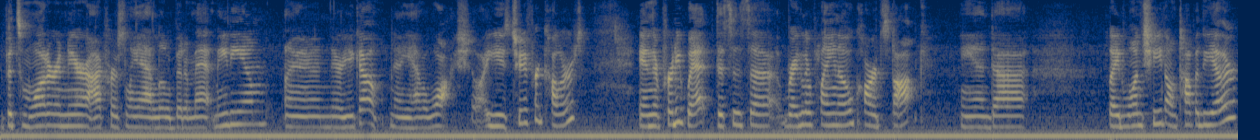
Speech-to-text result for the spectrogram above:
you put some water in there. I personally add a little bit of matte medium and there you go. Now you have a wash. So I use two different colors and they're pretty wet. This is a regular plain old cardstock and uh, laid one sheet on top of the other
